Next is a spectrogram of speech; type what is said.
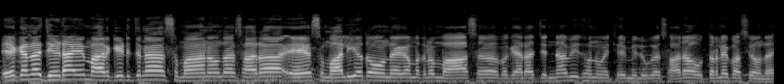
ਇਹ ਕਹਿੰਦਾ ਜਿਹੜਾ ਇਹ ਮਾਰਕੀਟ 'ਚ ਨਾ ਸਮਾਨ ਆਉਂਦਾ ਸਾਰਾ ਇਹ ਸਮਾਲੀਆ ਤੋਂ ਆਉਂਦਾ ਹੈਗਾ ਮਤਲਬ ਮਾਸ ਵਗੈਰਾ ਜਿੰਨਾ ਵੀ ਤੁਹਾਨੂੰ ਇੱਥੇ ਮਿਲੂਗਾ ਸਾਰਾ ਉਧਰਲੇ ਪਾਸੇ ਆਉਂਦਾ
